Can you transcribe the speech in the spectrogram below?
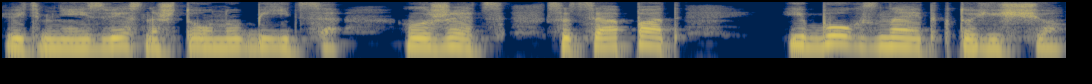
Ведь мне известно, что он убийца, лжец, социопат и бог знает кто еще.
